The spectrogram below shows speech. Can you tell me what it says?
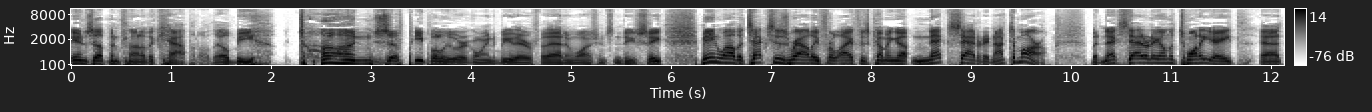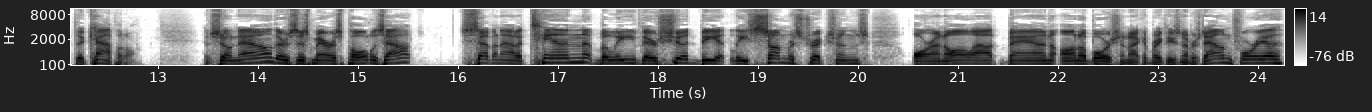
ends up in front of the Capitol. There'll be tons of people who are going to be there for that in Washington, D.C. Meanwhile, the Texas Rally for Life is coming up next Saturday, not tomorrow, but next Saturday on the 28th at the Capitol. And so now there's this Marist poll is out. Seven out of ten believe there should be at least some restrictions or an all out ban on abortion. I could break these numbers down for you.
